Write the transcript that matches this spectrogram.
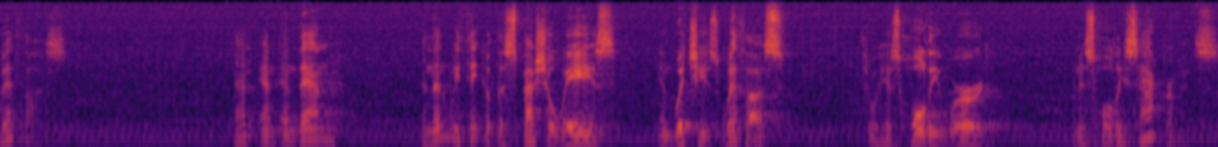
with us. And, and, and then and then we think of the special ways in which He's with us through His holy word and His holy sacraments.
